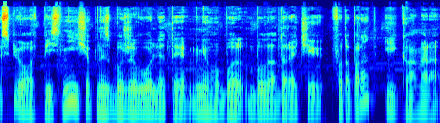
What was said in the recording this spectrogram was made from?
співав пісні, щоб не збожеволіти. У нього бу- була, до речі, фотоапарат і камера.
